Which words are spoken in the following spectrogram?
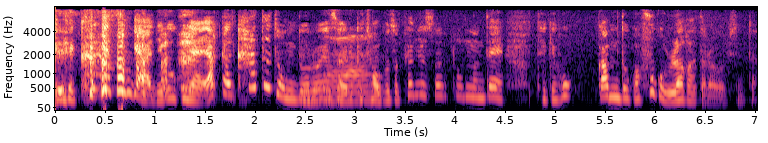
이렇게 크게 쓴 게 아니고 그냥 약간 카드 정도로 해서 음. 이렇게 접어서 편지 썼는데 되게 호감도가 훅 올라가더라고요, 진짜.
